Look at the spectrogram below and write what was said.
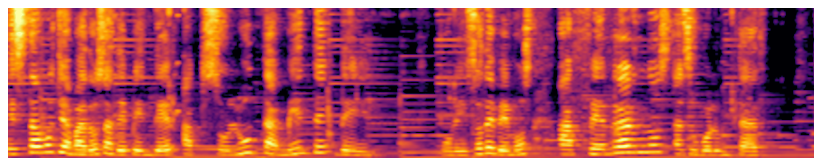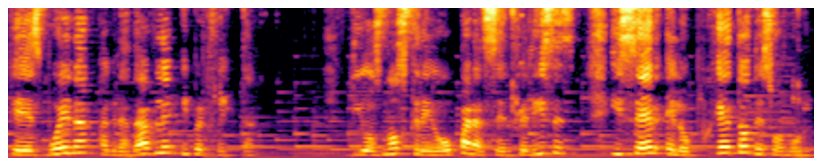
Estamos llamados a depender absolutamente de Él. Por eso debemos aferrarnos a su voluntad, que es buena, agradable y perfecta. Dios nos creó para ser felices y ser el objeto de su amor.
